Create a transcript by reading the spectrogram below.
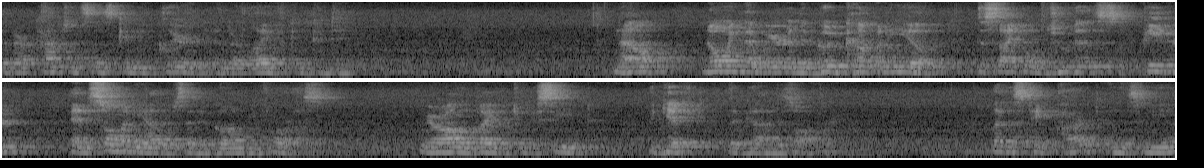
that our consciences can be cleared and our life can continue. Now, knowing that we are in the good company of disciple Judas, Peter, and so many others that have gone before us, we are all invited to receive the gift that God is offering. Let us take part in this meal,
